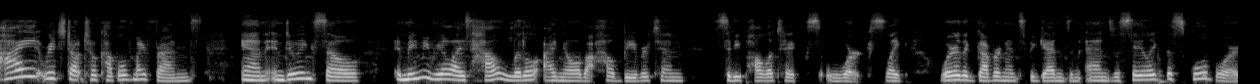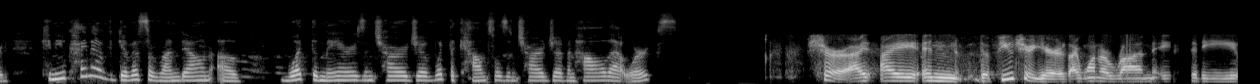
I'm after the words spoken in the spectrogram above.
I reached out to a couple of my friends, and in doing so, it made me realize how little I know about how Beaverton city politics works, like where the governance begins and ends with, say, like the school board. Can you kind of give us a rundown of what the mayor is in charge of, what the council's in charge of, and how all that works? Sure. I, I in the future years, I want to run a city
